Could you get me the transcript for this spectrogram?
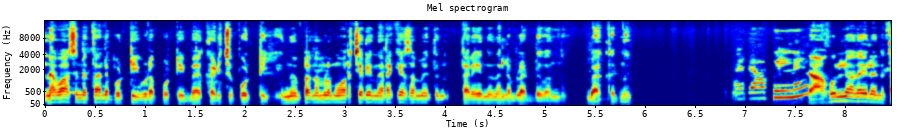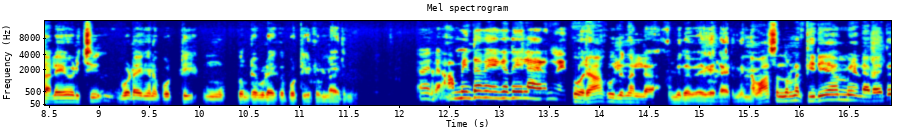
നവാസിന്റെ തല പൊട്ടി ഇവിടെ പൊട്ടി ബാക്ക് അടിച്ച് പൊട്ടി. ഇന്നിപ്പോ നമ്മൾ മോർച്ചറി നിറക്കിയ സമയത്ത് തലയിൽ നിന്ന് നല്ല ബ്ലഡ് വന്നു ബാക്കിൽ നിന്ന്. രാഹുലിന്? രാഹുലിനും അതേപോലെ തന്നെ തലയടിച്ച് ഇവിടെ ഇങ്ങനെ പൊട്ടി മൂക്കിന്റെ ഇവിടെയൊക്കെ പൊട്ടിയിട്ടുണ്ടായിരുന്നു. അമിത വേഗതയിലായിരുന്നു ഓ രാഹുൽ നല്ല അമിത വേഗതയിലായിരുന്നു. നവാസ് എന്ന് പറഞ്ഞാൽ തിരിയാൻ വേണ്ടി അതായത്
